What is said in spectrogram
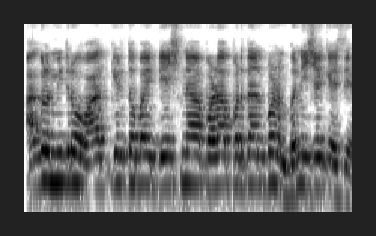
આગળ મિત્રો વાત કરીએ તો ભાઈ દેશના વડાપ્રધાન પણ બની શકે છે.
